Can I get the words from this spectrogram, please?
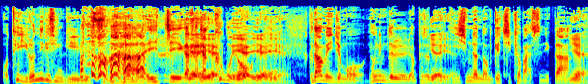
어떻게 이런 일이 생길 수가 있지가 예, 가장 예, 크고요. 예, 예, 예. 그다음에 이제 뭐 형님들 옆에서 예, 뭐 예. 20년 넘게 지켜봤으니까 예.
